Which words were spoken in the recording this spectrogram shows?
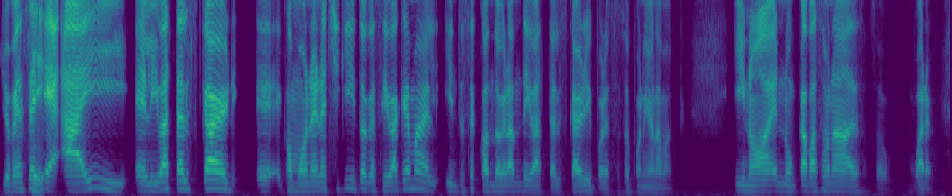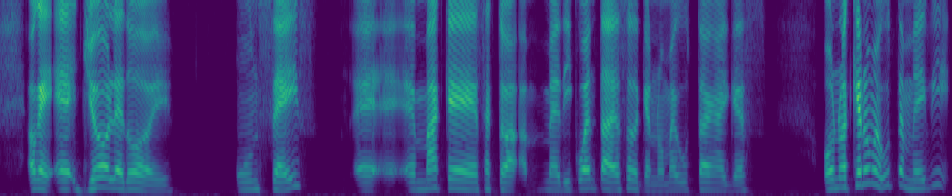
yo pensé Sí. que ahí él iba a estar scarred eh, como nene chiquito que se iba a quemar. Y entonces cuando grande iba a estar scarred y por eso se ponía la máscara. Y no, nunca pasó nada de eso. So, whatever. Ok, eh, yo le doy un 6. Eh, eh, es más que, exacto, me di cuenta de eso, de que no me gustan, I guess. O no es que no me gusten, maybe,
